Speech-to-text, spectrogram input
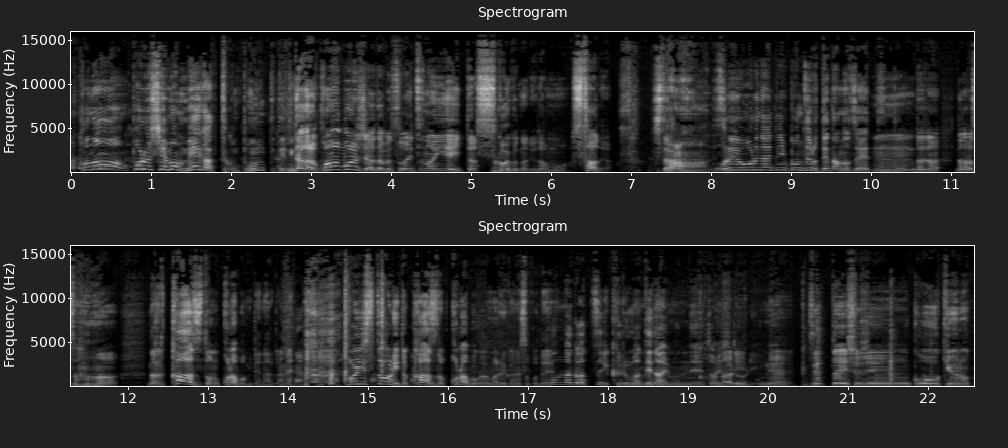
このポルシェも目がってこうボンって出てくる。だからこのポルシェは多分そいつの家行ったらすごいことになるよ。だからもう、スターだよ。したら、俺、オールナイトニッポンゼロ出たんだぜって。うん。だから、だからその、なんかカーズとのコラボみたいになるからね。トイストーリーとカーズのコラボが生まれるからね、そこで。こんながっつり車出ないもんね、トイストーリー。ね、絶対主人公級の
